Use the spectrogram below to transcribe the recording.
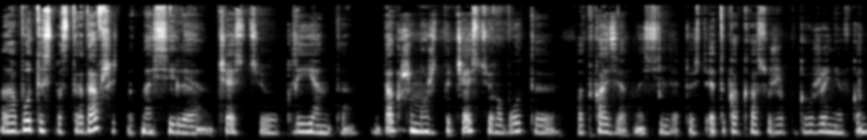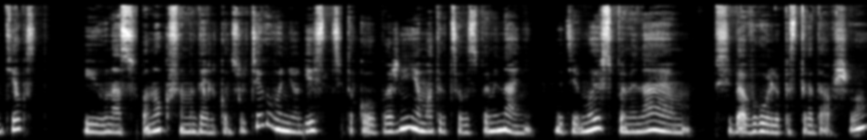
Работа с пострадавшей от насилия частью клиента также может быть частью работы в отказе от насилия. То есть это как раз уже погружение в контекст. И у нас в Анокса модель консультирования есть такое упражнение «Матрица воспоминаний», где мы вспоминаем себя в роли пострадавшего,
